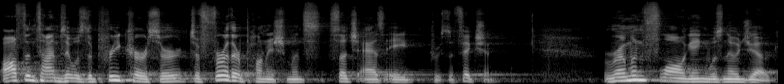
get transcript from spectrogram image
Oftentimes, it was the precursor to further punishments, such as a crucifixion. Roman flogging was no joke.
